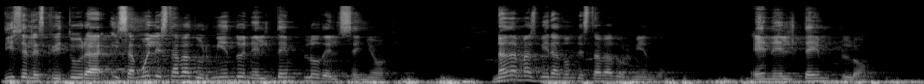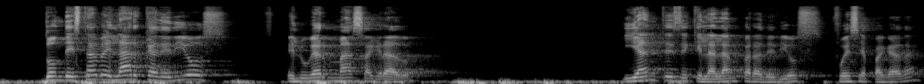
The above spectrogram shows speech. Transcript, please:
Dice la escritura, y Samuel estaba durmiendo en el templo del Señor. Nada más mira dónde estaba durmiendo. En el templo, donde estaba el arca de Dios, el lugar más sagrado. Y antes de que la lámpara de Dios fuese apagada,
